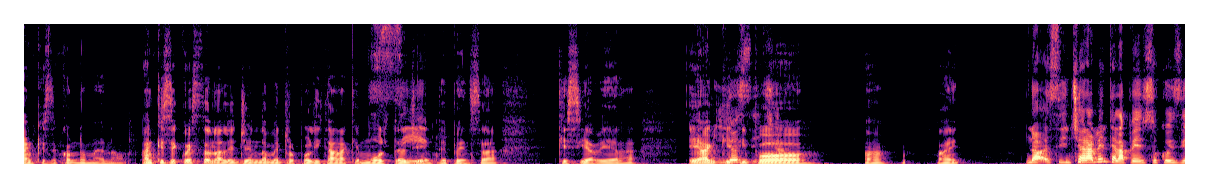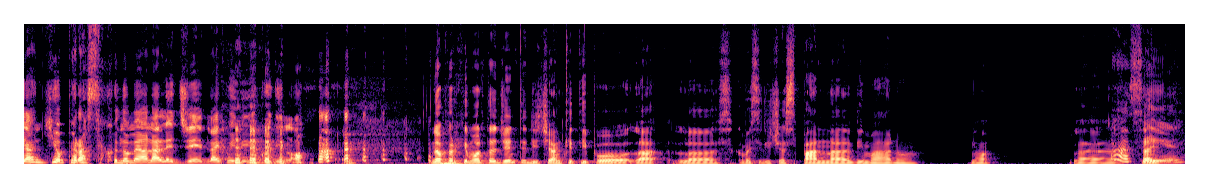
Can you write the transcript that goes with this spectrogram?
Anche secondo me no. Anche se questa è una leggenda metropolitana che molta Sì. gente pensa che sia vera. E anche Io tipo... Ah, vai? No, sinceramente la penso così anch'io, però secondo me è una leggenda e quindi dico di no. No, perché molta gente dice anche tipo la, la- come si dice, spanna di mano, no? La, Ah, sai, sì?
